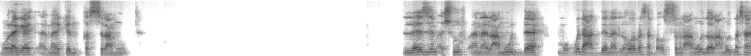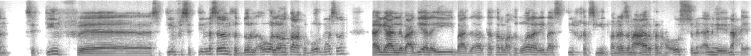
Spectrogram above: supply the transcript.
مراجعة أماكن قص العمود. لازم أشوف أنا العمود ده موجود عندنا اللي هو مثلا بقص من العمود لو العمود مثلا 60 في 60 في 60 مثلا في الدور الأول لو أنا طالع في برج مثلا هاجي على اللي بعديه ألاقيه بعد ثلاث أربع أدوار ألاقيه بقى 60 في 50 فأنا لازم أعرف أنا هقص من أنهي ناحية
